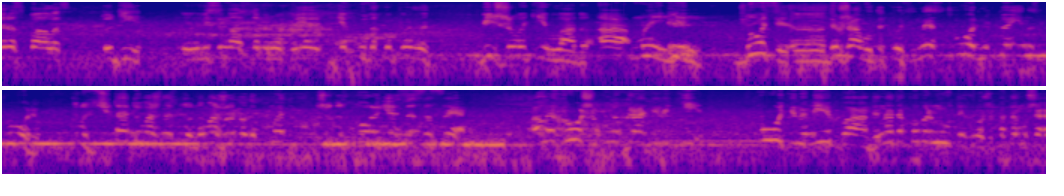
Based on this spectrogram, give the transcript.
не розпалась тоді, у 18-му році, яку захопили більшовики владу. А ми є досі е, державу таку не створює, ніхто її не створював. Друзі, читайте уважно історію. Нема жодного документу щодо створення СССР. Але гроші були вкрадені ті. Путіним і банди. Треба повернути гроші, тому що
